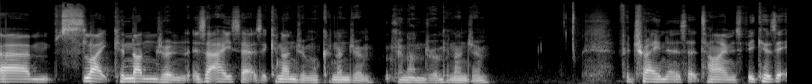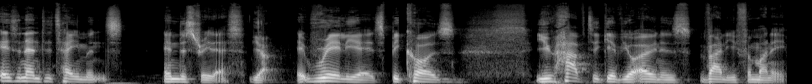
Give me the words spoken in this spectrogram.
um, slight conundrum. Is that how you say it? Is it conundrum or conundrum? Conundrum. Conundrum for trainers at times because it is an entertainment industry. This Yeah, it really is because you have to give your owners value for money.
